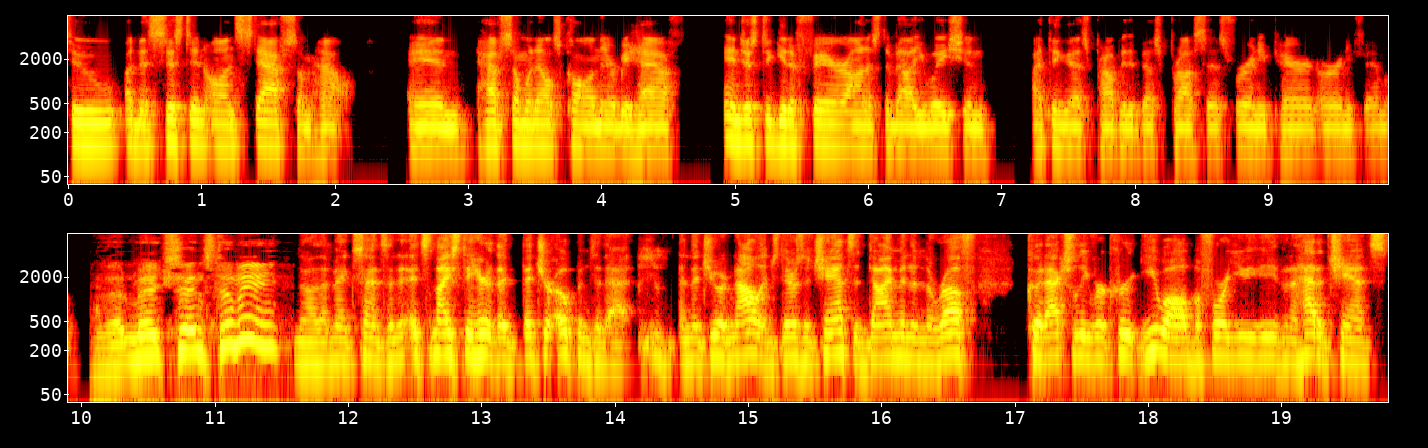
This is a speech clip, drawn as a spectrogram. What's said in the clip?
to an assistant on staff somehow, and have someone else call on their behalf and just to get a fair, honest evaluation. I think that's probably the best process for any parent or any family. That makes sense to me. No, that makes sense. And it's nice to hear that, that you're open to that and that you acknowledge there's a chance a diamond in the rough could actually recruit you all before you even had a chance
